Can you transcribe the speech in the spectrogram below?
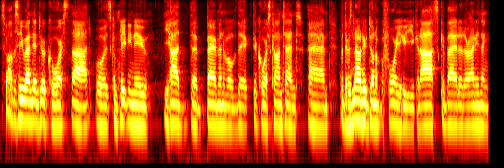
So obviously you went into a course that was completely new. You had the bare minimum of the, the course content, um, but there was no one who'd done it before you who you could ask about it or anything.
